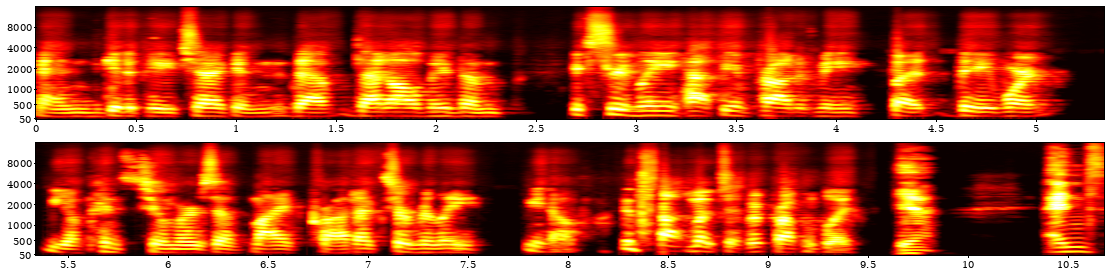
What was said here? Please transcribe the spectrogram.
and get a paycheck, and that that all made them extremely happy and proud of me. But they weren't, you know, consumers of my products or really, you know, thought much of it probably. Yeah, and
